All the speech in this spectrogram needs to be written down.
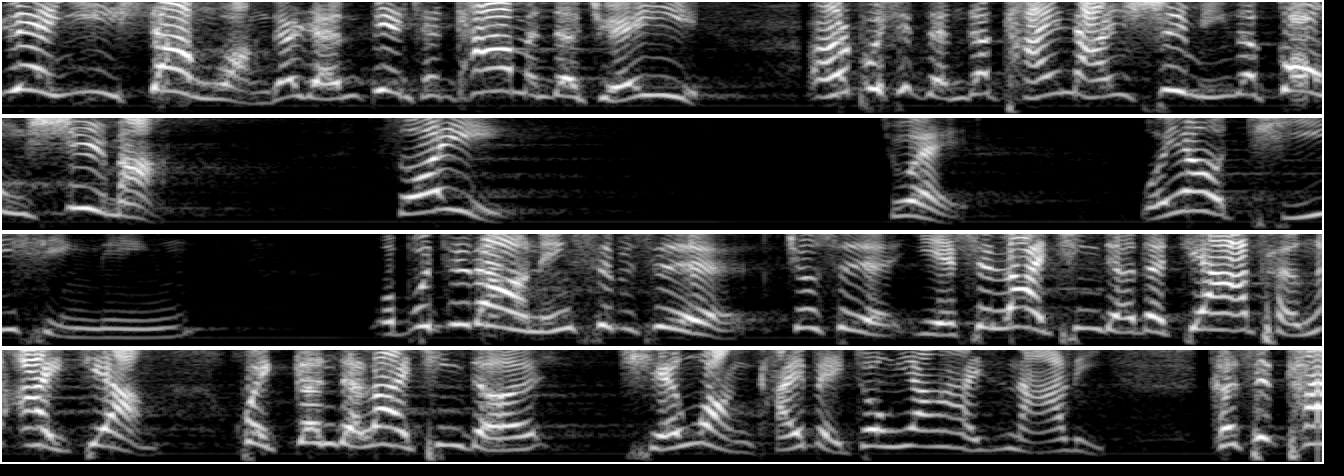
愿意上网的人变成他们的决议，而不是整个台南市民的共识嘛。所以，诸位，我要提醒您，我不知道您是不是就是也是赖清德的家臣爱将，会跟着赖清德前往台北中央还是哪里？可是台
